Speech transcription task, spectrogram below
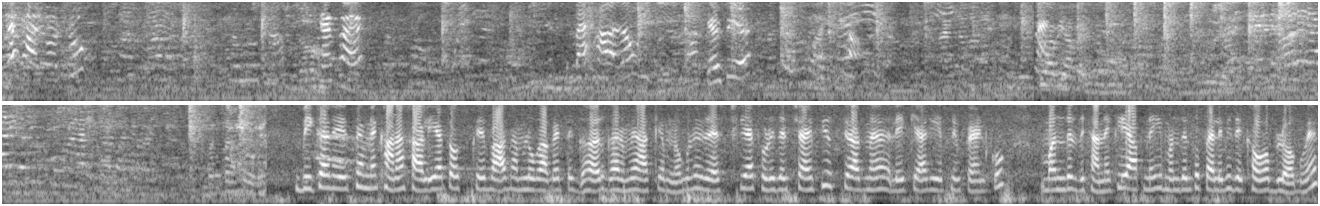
क्या खा रहे हो कैसा है? मैं खा रहा हूँ। कैसी है? बीकानेर पे हमने खाना खा लिया तो उसके बाद हम लोग आ गए थे घर। घर में आके हम लोगों ने रेस्ट किया, थोड़ी देर चाय पी, उसके बाद मैं लेके आ गई अपनी फ्रेंड को मंदिर दिखाने के लिए। आपने ये मंदिर तो पहले भी देखा हुआ ब्लॉग में।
